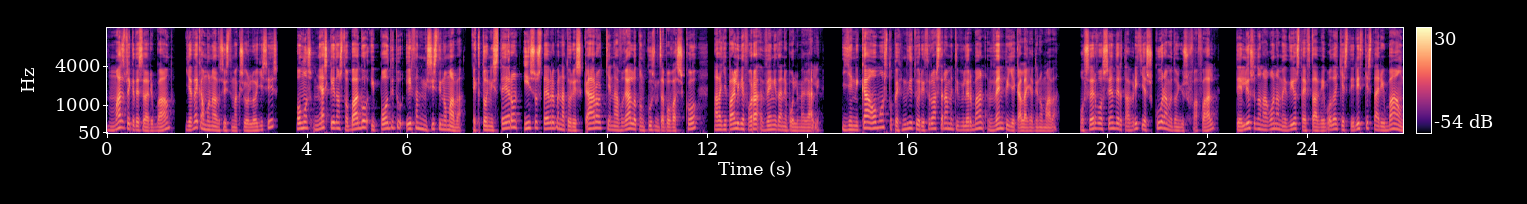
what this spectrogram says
μάζεψε και 4 rebound για 10 μονάδες σύστημα αξιολόγησης, Όμως, μιας και ήταν στον πάγκο, οι πόντοι του ήρθαν μισή στην ομάδα. Εκ των υστέρων, ίσως θα έπρεπε να το ρισκάρω και να βγάλω τον Κούσμιτς από βασικό, αλλά και πάλι η διαφορά δεν ήταν πολύ μεγάλη. Γενικά όμως, το παιχνίδι του Ερυθρού Αστέρα με τη Βιλερμπάν δεν πήγε καλά για την ομάδα. Ο Σέρβος Σέντερ τα βρήκε σκούρα με τον Ιουσουφαφάλ, τελείωσε τον αγώνα με 2 στα 7 δίποτα και στηρίχθηκε στα rebound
